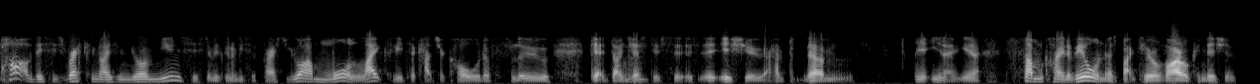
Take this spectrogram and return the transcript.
part of this is recognizing your immune system is going to be suppressed. You are more likely to catch a cold, a flu, get a digestive mm-hmm. issue, have um, you know, you know, some kind of illness, bacterial, viral condition.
